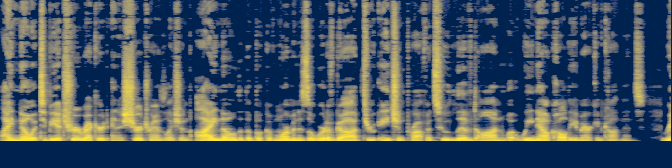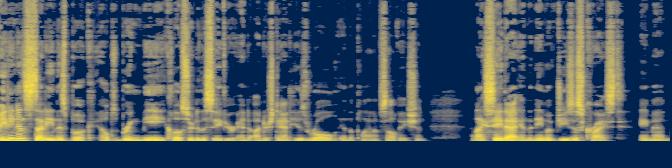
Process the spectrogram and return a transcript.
I know it to be a true record and a sure translation. I know that the Book of Mormon is the Word of God through ancient prophets who lived on what we now call the American continents. Reading and studying this book helps bring me closer to the Savior and to understand His role in the plan of salvation. And I say that in the name of Jesus Christ. Amen.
